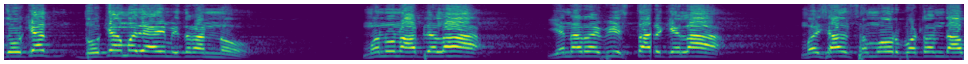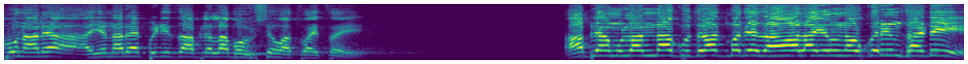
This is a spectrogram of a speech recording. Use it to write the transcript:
धोक्यात धोक्यामध्ये आहे मित्रांनो. म्हणून आपल्याला येणाऱ्या वीस तारखेला मशाल समोर बटन दाबून आल्या येणाऱ्या पिढीचं आपल्याला भविष्य वाचवायचं आहे. आपल्या मुलांना गुजरातमध्ये जावं लागेल नोकरींसाठी.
